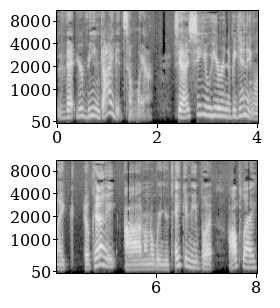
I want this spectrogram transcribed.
that you're being guided somewhere. See, I see you here in the beginning, like, okay, I don't know where you're taking me, but I'll play.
